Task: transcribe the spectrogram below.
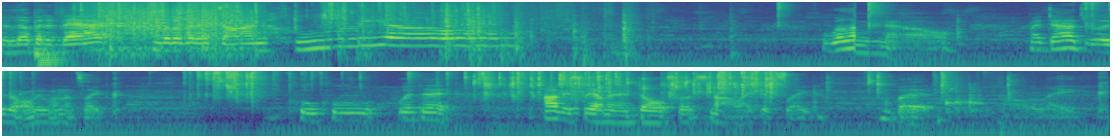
A little bit of that. A little bit of don julio Will I? No. My dad's really the only one that's like cool, cool with it. Obviously, I'm an adult, so it's not like it's like, but like,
